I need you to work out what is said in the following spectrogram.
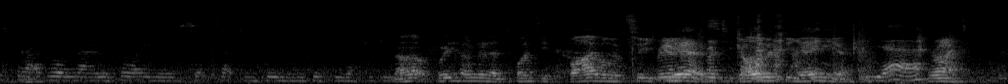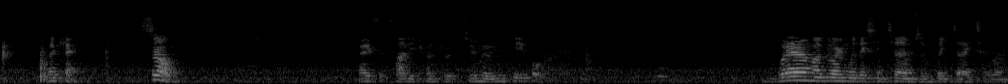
Just to let everyone know, Lithuania is accepting 250 refugees. No, no, 325 over two 325. years. Go Lithuania. Yeah. Right. Okay. So, Hey, it's a tiny country of 2 million people. Where am I going with this in terms of big data and,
